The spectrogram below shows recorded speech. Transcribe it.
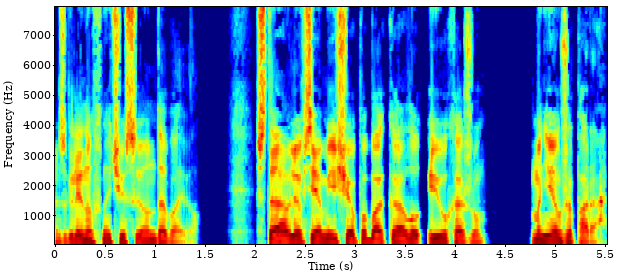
Взглянув на часы, он добавил. «Ставлю всем еще по бокалу и ухожу. Мне уже пора».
